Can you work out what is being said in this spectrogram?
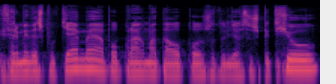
θερμίδες που καίμε από πράγματα όπως δουλειά του σπιτιού,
